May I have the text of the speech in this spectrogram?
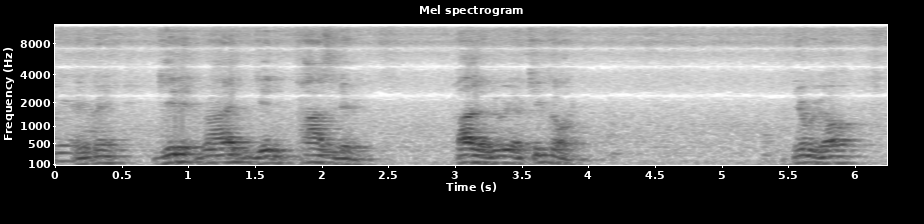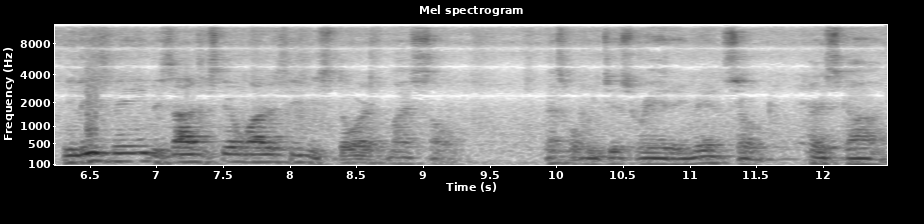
Yeah. Amen. Get it right and get it positive. Hallelujah. Keep going. Here we go. He leads me beside the still waters. He restores my soul. That's what we just read. Amen. So, praise God.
